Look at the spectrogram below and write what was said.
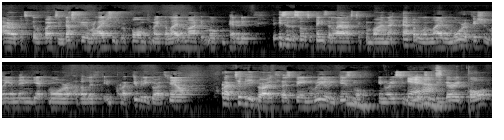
are a particular focus, industrial relations reform to make the labour market more competitive. These are the sorts of things that allow us to combine that capital and labour more efficiently and then get more of a lift in productivity growth. Now, productivity growth has been really dismal mm. in recent yeah, years. It's been very poor.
